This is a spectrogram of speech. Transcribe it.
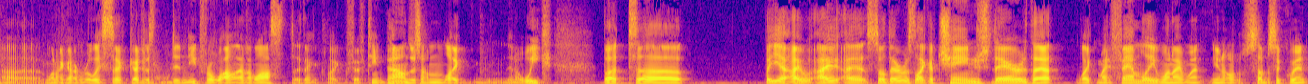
Uh, when I got really sick, I just didn't eat for a while and I lost, I think, like 15 pounds or something like in a week. But, uh, but yeah, I, I, I, so there was like a change there that like my family when I went, you know, subsequent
